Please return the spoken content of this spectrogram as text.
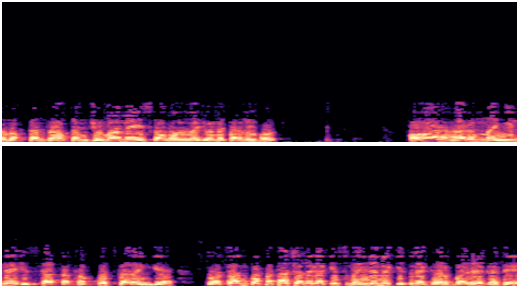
تو وقتاً فوقتاً جمعہ میں اس کو عمومی مجموعے میں ترغیب ہوتی اور ہر مہینے اس کا تفقت کریں گے تو تو ہم کو پتا چلے گا کہ اس مہینے میں کتنے گھر بڑھے گھٹے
